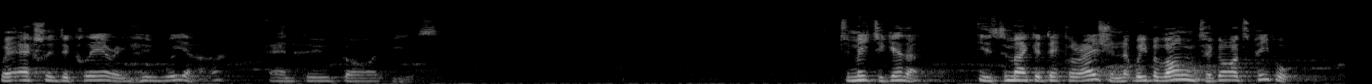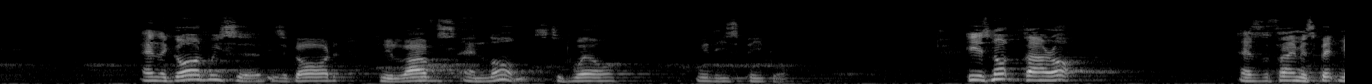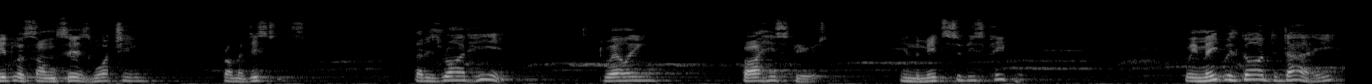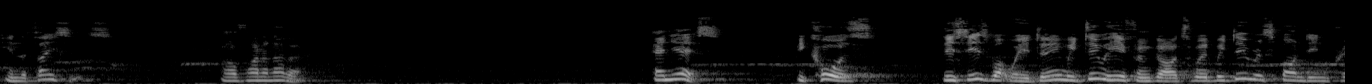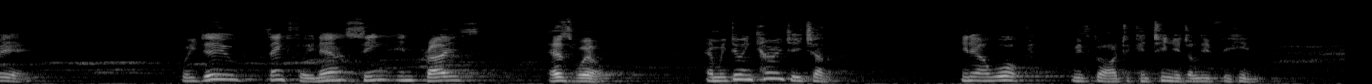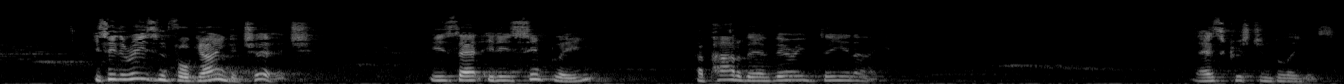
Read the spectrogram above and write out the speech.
we're actually declaring who we are and who God is. To meet together is to make a declaration that we belong to God's people. And the God we serve is a God who loves and longs to dwell with his people. He is not far off. As the famous Bette Midler song says, watching from a distance. But is right here, dwelling by his Spirit in the midst of his people. We meet with God today in the faces of one another. And yes, because this is what we're doing, we do hear from God's word, we do respond in prayer. We do, thankfully now, sing in praise as well. And we do encourage each other in our walk with God to continue to live for Him. You see, the reason for going to church is that it is simply a part of our very DNA as Christian believers.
